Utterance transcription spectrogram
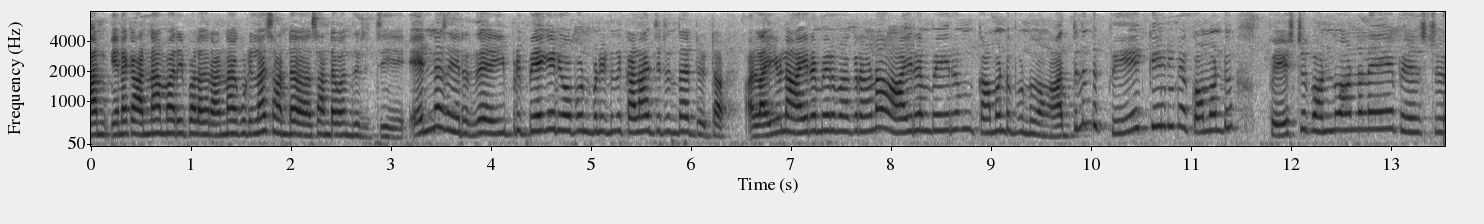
அன் எனக்கு அண்ணா மாதிரி பழகுற அண்ணா கூடலாம் சண்டை சண்டை வந்துருச்சு. என்ன செய்கிறது இப்படி பேக்கரி ஓப்பன் பண்ணிட்டு இருந்து கலாச்சிட்டு இருந்தா லைவில் ஆயிரம் பேர் பார்க்குறாங்கன்னா ஆயிரம் பேரும் கமெண்ட் பண்ணுவாங்க. அதுலேருந்து பேக்கேடின கமெண்ட்டு பேஸ்ட்டு பண்ணுவானாலே பேஸ்ட்டு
